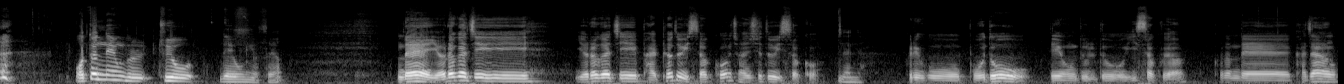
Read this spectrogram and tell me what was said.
어떤 내용들 주요 내용이었어요? 네, 여러 가지, 여러 가지 발표도 있었고, 전시도 있었고, 네네. 그리고 보도 내용들도 있었고요. 그런데 가장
